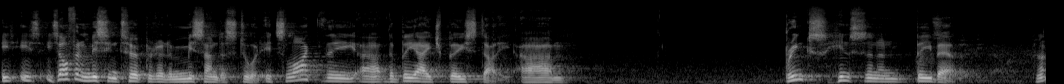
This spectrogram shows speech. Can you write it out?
it is it's often misinterpreted and misunderstood. It's like the, uh, the BHB study. Um, Brinks, Hinson and Beebower. Huh?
